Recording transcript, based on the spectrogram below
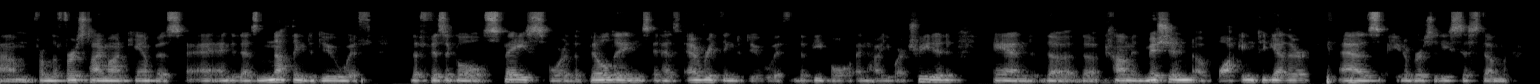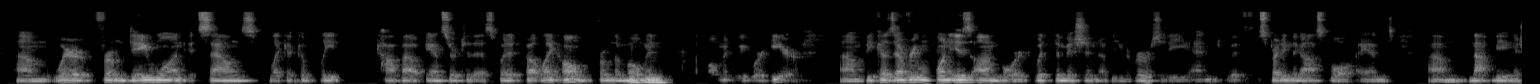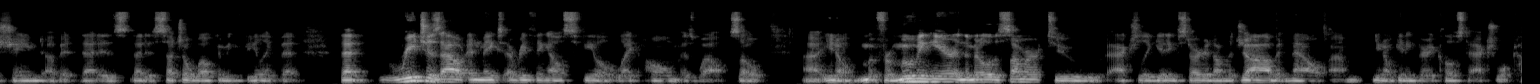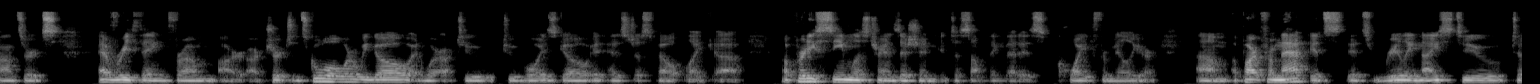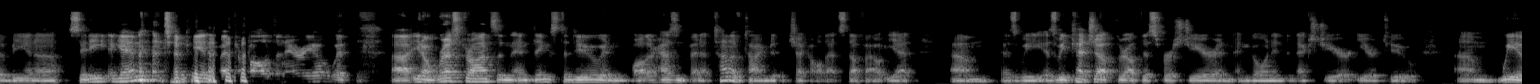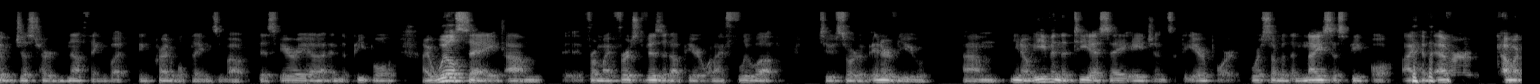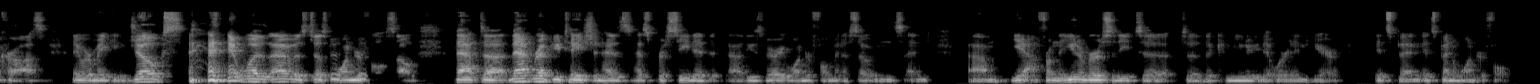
um, from the first time on campus, and it has nothing to do with the physical space or the buildings. It has everything to do with the people and how you are treated and the the common mission of walking together as a university system. Um, where from day one it sounds like a complete cop out answer to this, but it felt like home from the moment mm-hmm. from the moment we were here um, because everyone is on board with the mission of the university and with spreading the gospel and um, not being ashamed of it. That is that is such a welcoming feeling that that reaches out and makes everything else feel like home as well. So, uh, you know, m- from moving here in the middle of the summer to actually getting started on the job and now, um, you know, getting very close to actual concerts everything from our, our church and school where we go and where our two two boys go it has just felt like uh, a pretty seamless transition into something that is quite familiar. Um, apart from that, it's it's really nice to to be in a city again, to be in a metropolitan area with uh, you know restaurants and, and things to do. And while there hasn't been a ton of time to check all that stuff out yet, um, as we as we catch up throughout this first year and, and going into next year, year two, um, we have just heard nothing but incredible things about this area and the people. I will say, um, from my first visit up here when I flew up to sort of interview, um, you know, even the TSA agents at the airport were some of the nicest people I have ever come across. They were making jokes. it was that was just wonderful. So that uh, that reputation has has preceded uh, these very wonderful Minnesotans, and um, yeah, from the university to to the community that we're in here, it's been it's been wonderful.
